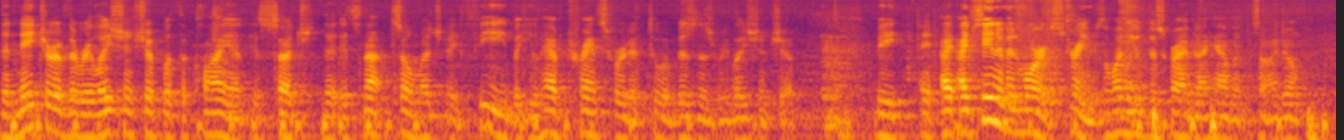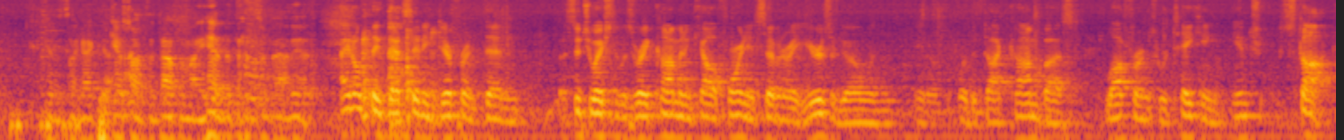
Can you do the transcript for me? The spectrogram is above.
the nature of the relationship with the client is such that it's not so much a fee, but you have transferred it to a business relationship. Be, I, I've seen them in more extremes. The one you've described, I haven't, so I don't, it's like I can guess off the top of my head, but that's about it. I don't think that's any different than a situation that was very common in California seven or eight years ago when, you know, before the dot-com bust, law firms were taking stock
